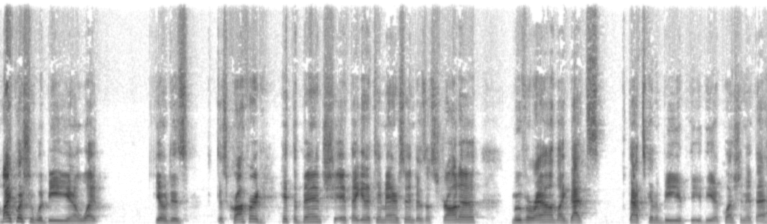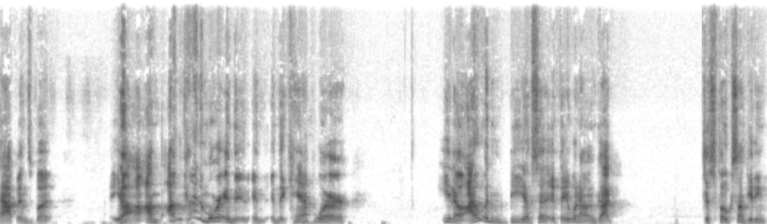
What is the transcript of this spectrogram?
my, question would be, you know, what, you know, does does Crawford hit the bench if they get a Tim Anderson? Does Estrada move around? Like that's that's going to be the the question if that happens. But yeah, I'm I'm kind of more in the in, in the camp where, you know, I wouldn't be upset if they went out and got just focused on getting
